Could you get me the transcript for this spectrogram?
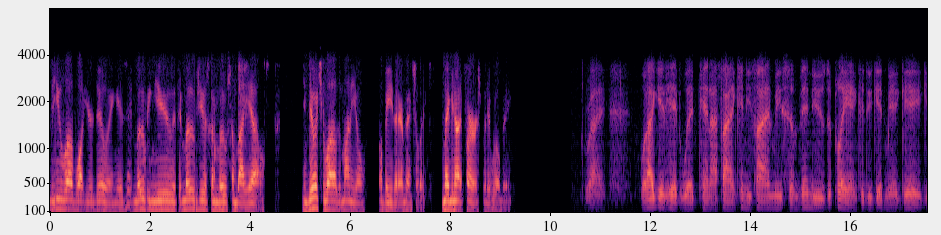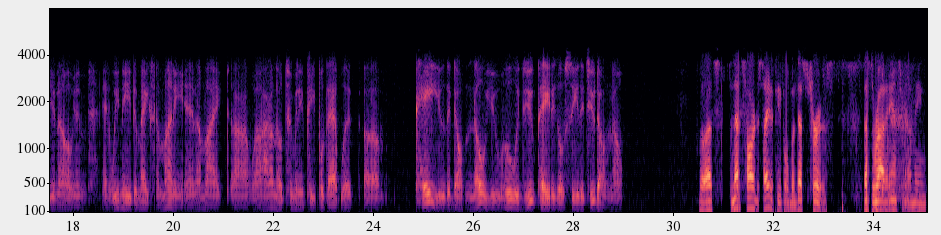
do you love what you're doing? Is it moving you? If it moves you, it's going to move somebody else. You do what you love, the money will will be there eventually. Maybe not at first, but it will be. Well, I get hit with, can I find? Can you find me some venues to play in? Could you get me a gig? You know, and and we need to make some money. And I'm like, uh, well, I don't know too many people that would um, pay you that don't know you. Who would you pay to go see that you don't know? Well, that's and that's hard to say to people, but that's true. That's the right answer. I mean,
